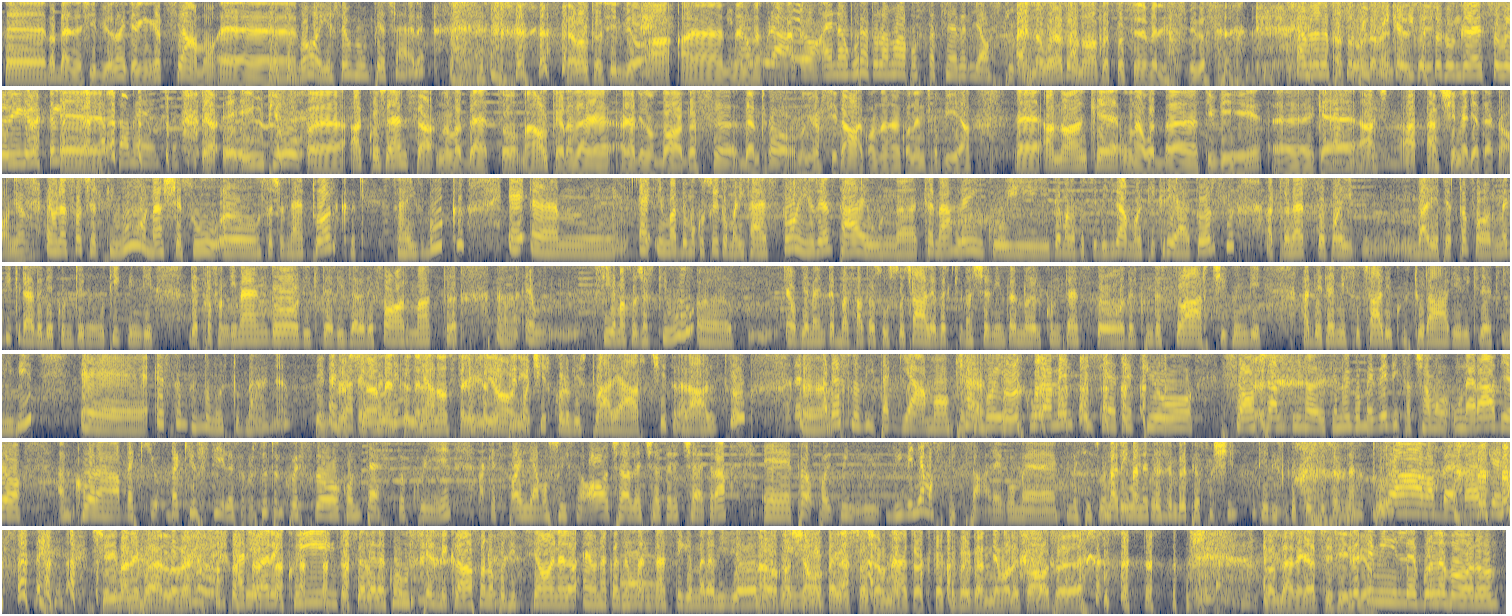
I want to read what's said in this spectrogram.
Eh, va bene Silvio, noi ti ringraziamo. E... Grazie a voi, è sempre un piacere. Tra l'altro Silvio ha, eh, inaugurato, nel... ha inaugurato la nuova postazione per gli ospiti. Ha inaugurato la nuova postazione per gli ospiti. Avrà la foto più fica sì. di questo congresso praticamente. Eh, Esattamente. Tra, e in più eh, a Cosenza non l'ha detto, ma oltre ad avere Radio No Borders dentro l'università con, con Entropia, eh, hanno anche una web eh, tv che è Arci Media Terronia. È una social tv, nasce su un social network che è Facebook e, um, e, abbiamo costruito un manifesto, in realtà è un canale in cui diamo la possibilità a molti creators attraverso poi mh, varie piattaforme di creare dei contenuti, quindi di approfondimento, di realizzare dei format. Uh, un, si chiama Social TV, uh, è ovviamente basata sul sociale perché nasce all'interno del contesto, del contesto Arci, quindi ha dei temi sociali, culturali, ricreativi e, e sta andando molto bene. Quindi prossimamente nelle nostre è riunioni... È stato il primo circolo virtuale Arci, tra l'altro. Adesso, uh, adesso vi tagghiamo, perché certo. voi sicuramente siete più social di noi, perché noi come vedi facciamo una radio ancora vecchio, vecchio stile, soprattutto in questo contesto qui, anche se poi andiamo sui social, eccetera, eccetera. Eh, però poi quindi vi veniamo a spizzare come, come si suol Ma dire. rimanete così. sempre più affascinanti rispetto ai social network. Ah, vabbè, perché... Ci rimane quello, vero? Arrivare qui, intossare la cuffia, il microfono, posizionalo, è una cosa eh, fantastica e meravigliosa. No, lo quindi... facciamo per il social network, perché poi prendiamo le foto e... Va bene, grazie Silvio. Grazie mille, buon lavoro.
